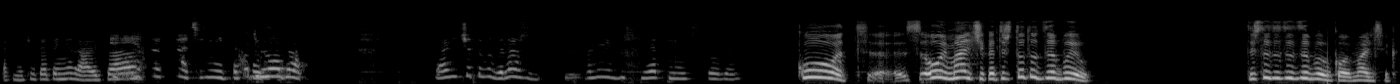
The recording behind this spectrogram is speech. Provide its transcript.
Так, мне что-то это не нравится. это опять они Так очень много. Они что-то возражают. Они бессмертные, что ли. Кот. э, Ой, мальчик, а ты что тут забыл? Ты что ты тут забыл, кот, мальчик?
